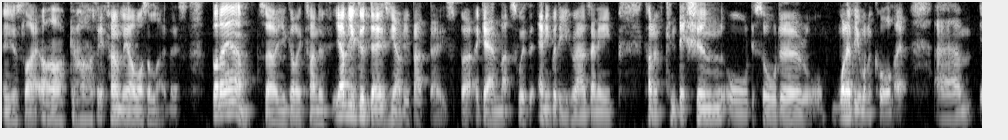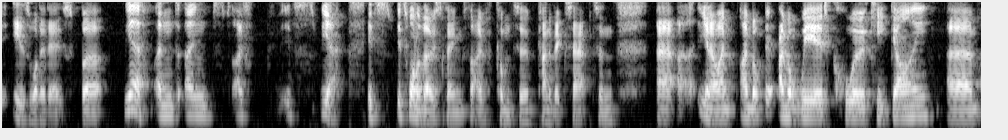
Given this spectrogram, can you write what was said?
And you're just like, oh god, if only I wasn't like this. But I am. So you got to kind of you have your good days, you have your bad days. But again, that's with anybody who has any kind of condition or disorder or whatever you want to call it, um, is what it is. But yeah, and and I've it's yeah, it's it's one of those things that I've come to kind of accept, and uh, you know, I'm I'm a, I'm a weird, quirky guy. Um,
